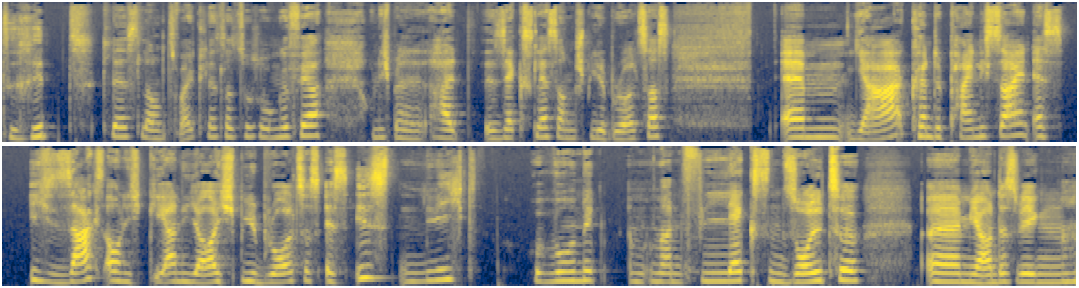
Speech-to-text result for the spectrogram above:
Drittklässler und Zweitklässler so ungefähr. Und ich bin halt Sechsklässler und spiele Brawl Stars. Ähm, ja, könnte peinlich sein. Es ich sag's auch nicht gern, ja, ich spiele Brawl Stars. Es ist nicht, womit man flexen sollte. Ähm, ja, und deswegen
